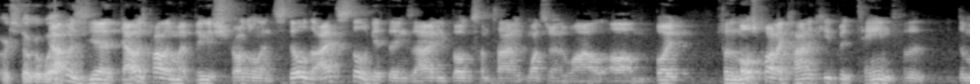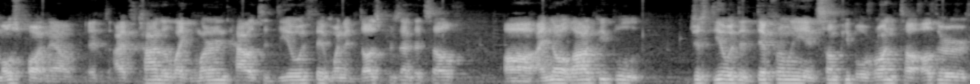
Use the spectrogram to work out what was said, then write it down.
or struggle with? That was yeah, that was probably my biggest struggle, and still I still get the anxiety bug sometimes once in a while. Um, but for the most part, I kind of keep it tamed for the, the most part now. It, I've kind of like learned how to deal with it when it does present itself. Uh, I know a lot of people just deal with it differently, and some people run to other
